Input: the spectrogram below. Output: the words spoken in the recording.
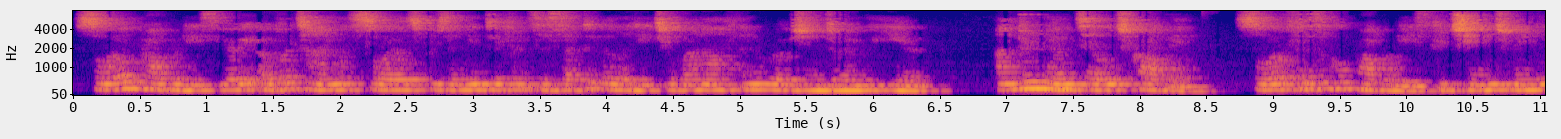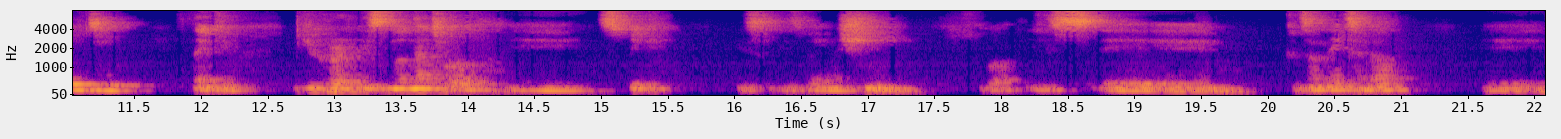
soil properties vary over time with soils presenting different susceptibility to runoff and erosion during the year. Under no tillage cropping, soil physical properties could change mainly due thank you. You heard it's not natural speak, it's by machine, but it's, uh, it's an XML uh,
